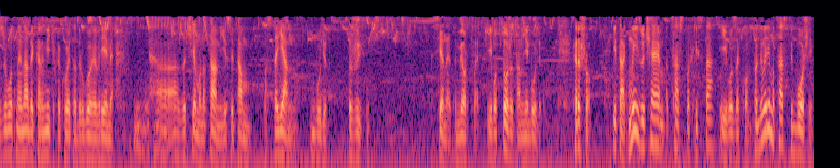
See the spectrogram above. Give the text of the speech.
животное надо кормить в какое-то другое время. А зачем оно там, если там постоянно будет жизнь. Сено это мертвое, его тоже там не будет. Хорошо. Итак, мы изучаем Царство Христа и его закон. Поговорим о Царстве Божьем.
